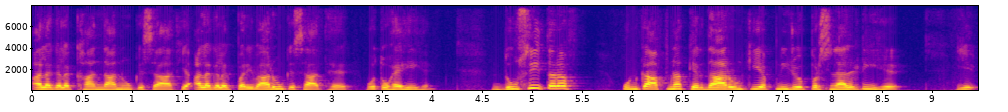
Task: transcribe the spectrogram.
अलग अलग ख़ानदानों के साथ या अलग अलग परिवारों के साथ है, वो तो है ही है। दूसरी तरफ़ उनका अपना किरदार, उनकी अपनी जो पर्सनैलिटी है, ये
